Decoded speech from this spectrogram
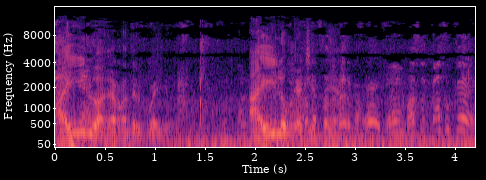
Ahí lo agarran del cuello. Ahí lo cachetean. ¿Hace caso qué?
